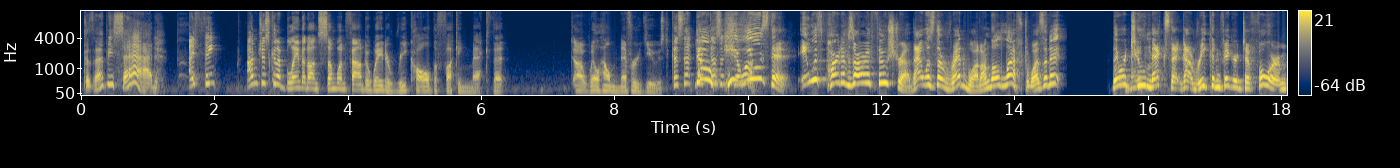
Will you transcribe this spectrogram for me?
Because that'd be sad. I think I'm just gonna blame it on someone found a way to recall the fucking mech that uh, Wilhelm never used because that No, doesn't he show up. used it. It was part of Zarathustra. That was the red one on the left, wasn't it? There were two mechs that got reconfigured to form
